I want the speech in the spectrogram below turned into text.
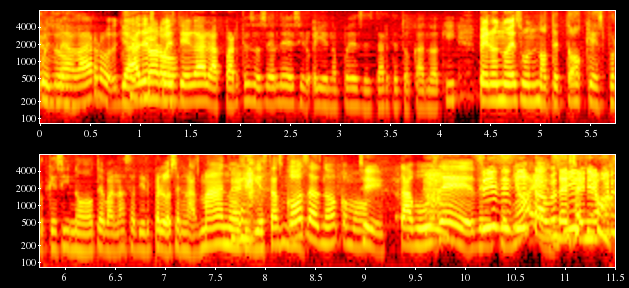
pues me agarro. Ya Sí, después claro. llega la parte social de decir, oye, no puedes estarte tocando aquí, pero no es un no te toques porque si no te van a salir pelos en las manos y estas cosas, ¿no? Como Sí. tabús de, de sí, sí, sí, señores. de sí, señor. 100%,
